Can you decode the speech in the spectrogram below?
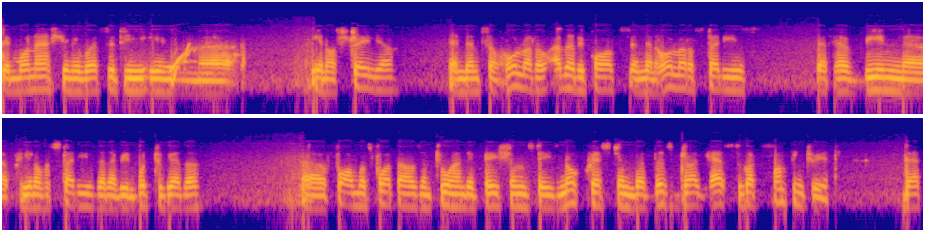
then Monash University in uh, in Australia, and then some whole lot of other reports, and then a whole lot of studies that have been, uh, you know, studies that have been put together uh, for almost 4,200 patients. There is no question that this drug has got something to it that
